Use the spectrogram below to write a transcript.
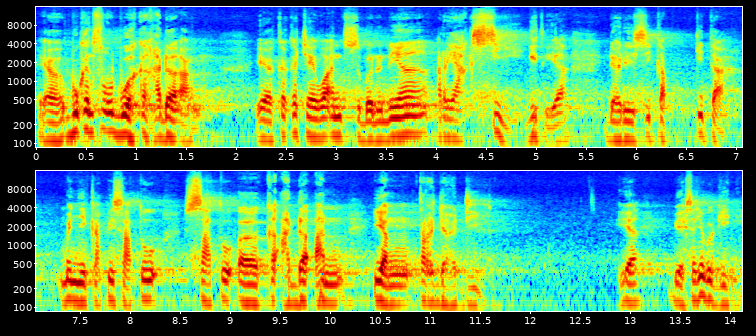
ya bukan sebuah keadaan. Ya kekecewaan sebenarnya reaksi gitu ya dari sikap kita menyikapi satu satu uh, keadaan yang terjadi. Ya, biasanya begini.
